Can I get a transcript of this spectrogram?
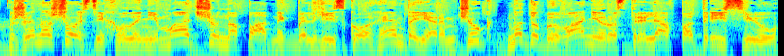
Вже на шостій хвилині матчу нападник бельгійського агента Яремчук на добиванні розстріляв Патрісію.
